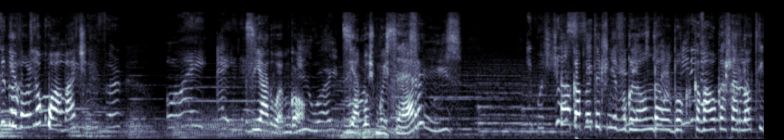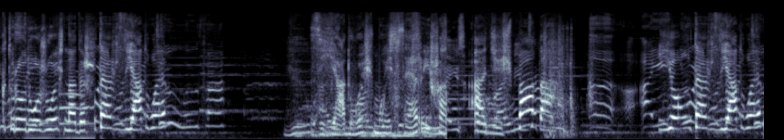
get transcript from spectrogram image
Nie wolno kłamać. Zjadłem go. Zjadłeś mój ser? Tak apetycznie wyglądał obok kawałka szarlotki, który odłożyłeś na deszcz. Też zjadłem? Zjadłeś mój ser i szar... A dziś pada. Ją też zjadłem?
